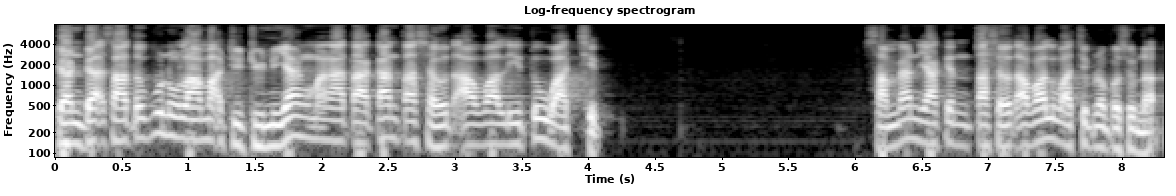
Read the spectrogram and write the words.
dan tidak satu pun ulama di dunia yang mengatakan tasawuf awal itu wajib. Sampean yakin tasawuf awal wajib nopo sunat?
